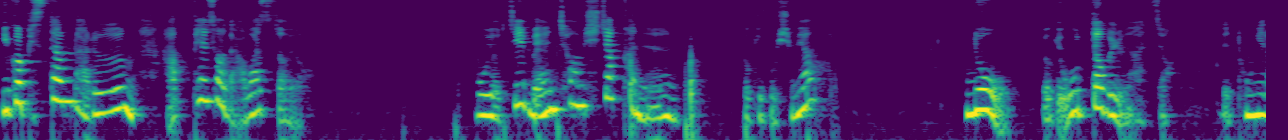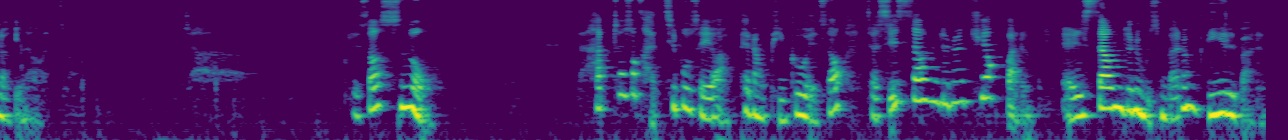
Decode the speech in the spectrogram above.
이거 비슷한 발음 앞에서 나왔어요. 뭐였지? 맨 처음 시작하는 여기 보시면 no 여기 OW 나왔죠. 근데 동일하게 나왔죠. 자, 그래서 snow 자, 합쳐서 같이 보세요. 앞에랑 비교해서 자 C 사운드는 키역 발음, L 사운드는 무슨 발음? 니을 발음.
